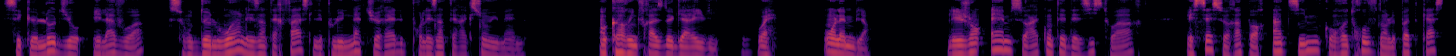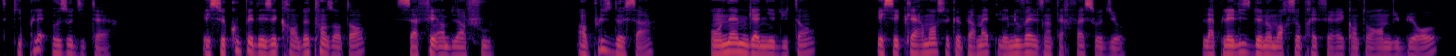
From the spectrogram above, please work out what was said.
c'est que l'audio et la voix sont de loin les interfaces les plus naturelles pour les interactions humaines. Encore une phrase de Gary Vee. Ouais, on l'aime bien. Les gens aiment se raconter des histoires, et c'est ce rapport intime qu'on retrouve dans le podcast qui plaît aux auditeurs. Et se couper des écrans de temps en temps, ça fait un bien fou. En plus de ça, on aime gagner du temps, et c'est clairement ce que permettent les nouvelles interfaces audio. La playlist de nos morceaux préférés quand on rentre du bureau,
